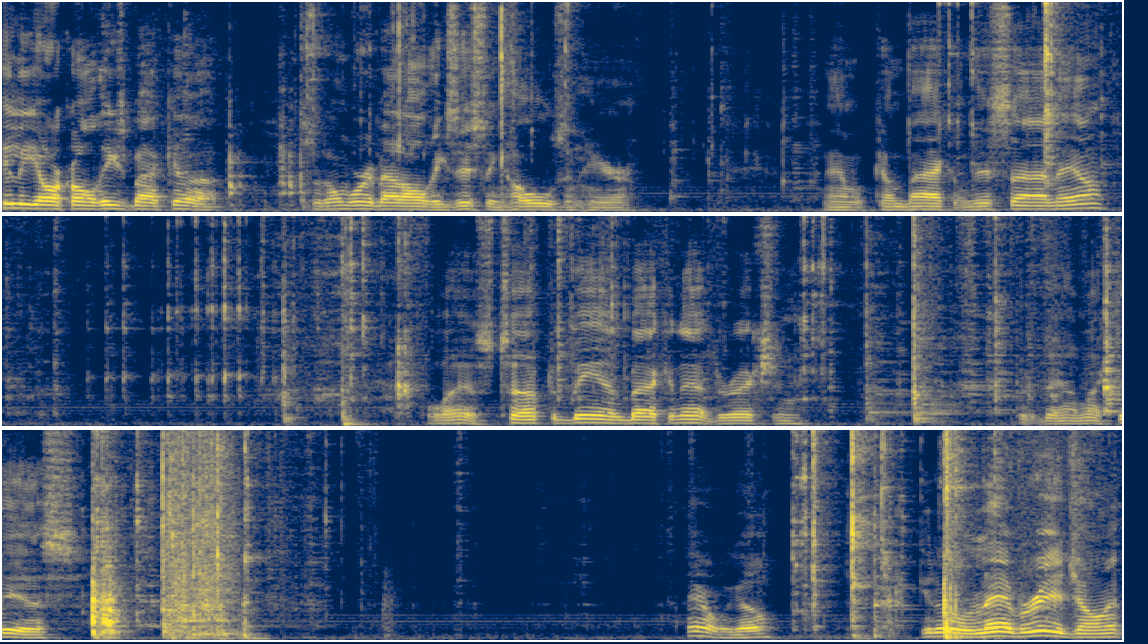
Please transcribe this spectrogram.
heliarc all these back up. So don't worry about all the existing holes in here. Now we'll come back on this side now. Well, that's tough to bend back in that direction. Put it down like this. There we go. Get a little leverage on it.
